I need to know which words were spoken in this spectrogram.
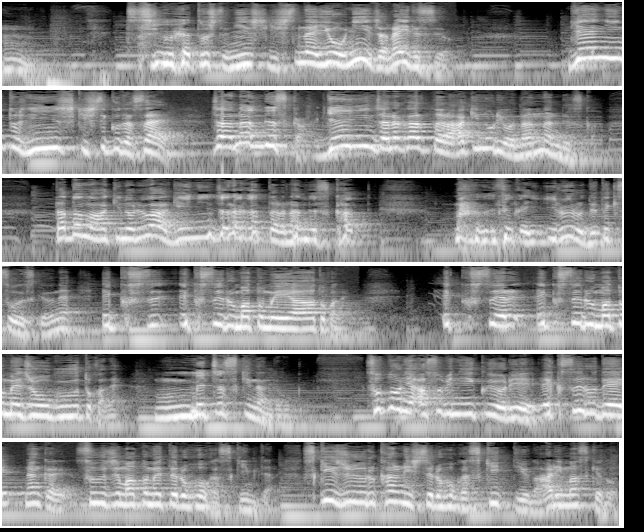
うん。父親として認識してないようにじゃないですよ。芸人と認識してください。じゃあ何ですか？芸人じゃなかったら秋のりは何なんですか？ただの秋のりは芸人じゃなかったら何ですか？ってまあなんかいろいろ出てきそうですけどね。エクセエクセルまとめ屋とかね。エクセルエクセルまとめ上宮とかね。めっちゃ好きなんで僕。外に遊びに行くよりエクセルでなんか数字まとめてる方が好きみたいな。スケジュール管理してる方が好きっていうのありますけど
